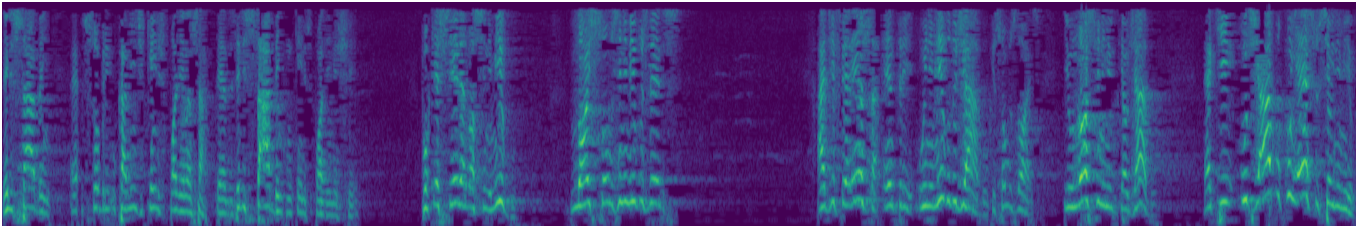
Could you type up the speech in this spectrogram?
Eles sabem é, sobre o caminho de quem eles podem lançar pedras. Eles sabem com quem eles podem mexer. Porque se ele é nosso inimigo, nós somos inimigos deles. A diferença entre o inimigo do diabo, que somos nós, e o nosso inimigo, que é o diabo, é que o diabo conhece o seu inimigo.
